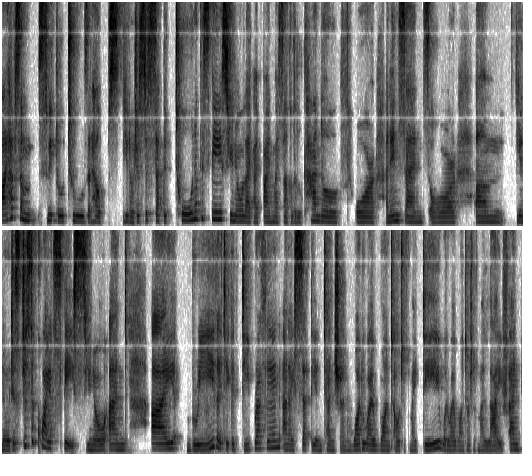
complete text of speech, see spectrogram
I have some sweet little tools that helps, you know, just to set the tone of the space, you know, like I find myself a little candle or an incense or um, you know, just just a quiet space, you know, and I mm-hmm. breathe, I take a deep breath in, and I set the intention. What do I want out of my day? What do I want out of my life? And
